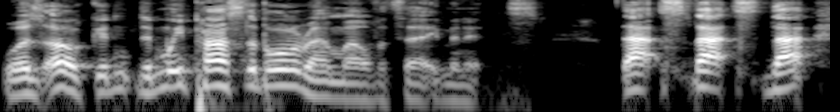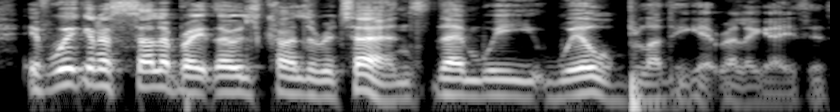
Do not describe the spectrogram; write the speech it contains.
was oh good, didn't we pass the ball around well for 30 minutes? That's that's that if we're going to celebrate those kinds of returns then we will bloody get relegated.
